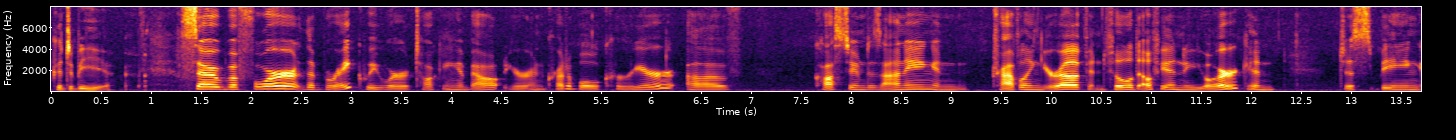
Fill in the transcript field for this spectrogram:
Good to be here. So, before the break, we were talking about your incredible career of costume designing and traveling Europe and Philadelphia and New York and just being,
